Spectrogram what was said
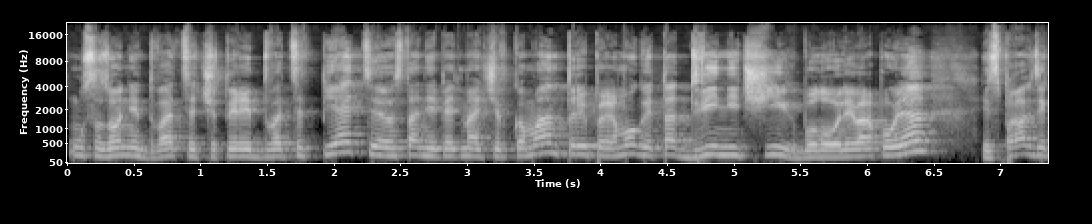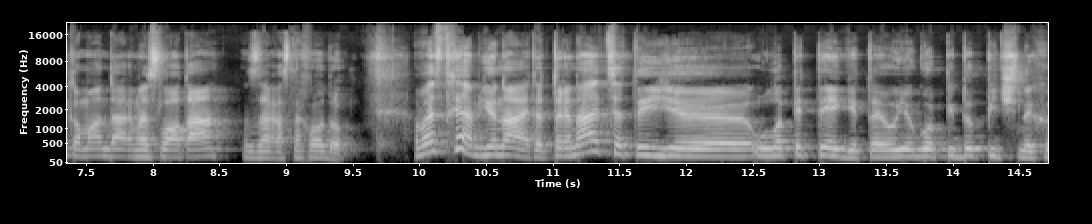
У сезоні 24-25 останні 5 матчів команд, 3 перемоги та 2 нічїх було у Ліверпуля. І справді команда Арне Слота зараз на ходу. Вестхем Юнайтед 13-й е, у Лапітегі та у його підопічних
